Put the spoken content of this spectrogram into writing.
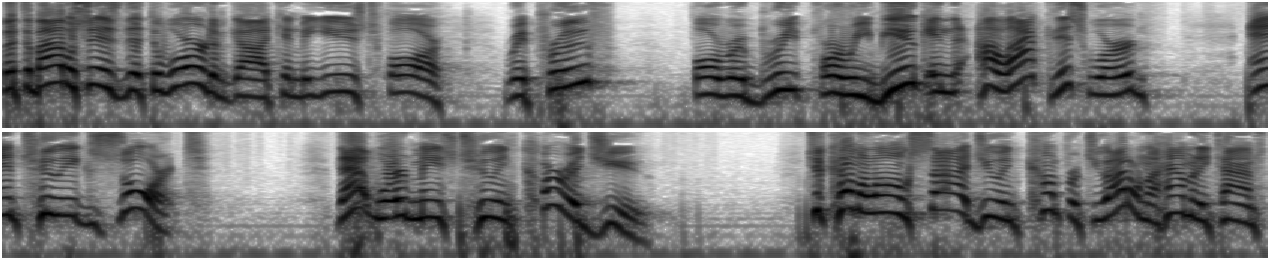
But the Bible says that the Word of God can be used for reproof, for, rebu- for rebuke, and I like this word, and to exhort. That word means to encourage you to come alongside you and comfort you. I don't know how many times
